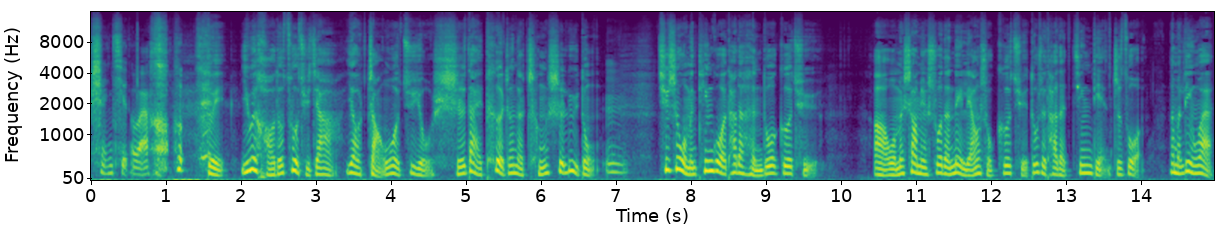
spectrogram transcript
神奇的外号。对，一位好的作曲家要掌握具有时代特征的城市律动。嗯，其实我们听过他的很多歌曲，啊，我们上面说的那两首歌曲都是他的经典之作。那么另外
